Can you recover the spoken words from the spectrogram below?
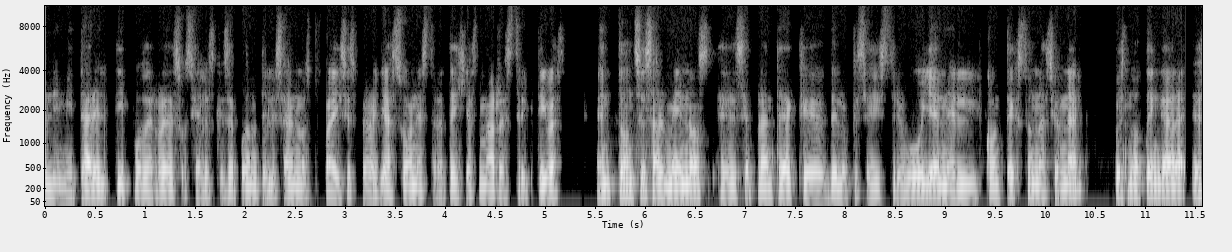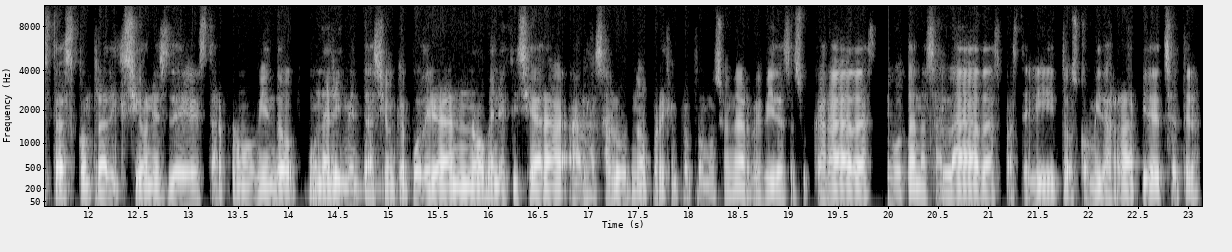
limitar el tipo de redes sociales que se pueden utilizar en los países, pero ya son estrategias más restrictivas. Entonces, al menos eh, se plantea que de lo que se distribuye en el contexto nacional, pues no tenga estas contradicciones de estar promoviendo una alimentación que podría no beneficiar a, a, la salud, ¿no? Por ejemplo, promocionar bebidas azucaradas, botanas saladas, pastelitos, comida rápida, etcétera.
